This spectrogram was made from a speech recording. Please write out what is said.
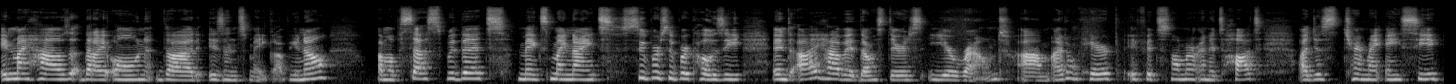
in my house that I own that isn't makeup, you know? I'm obsessed with it, makes my nights super super cozy and I have it downstairs year round. Um, I don't care if it's summer and it's hot, I just turn my AC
